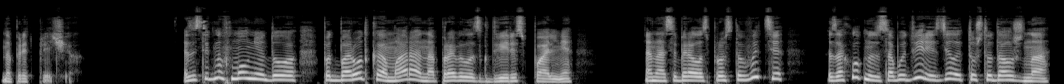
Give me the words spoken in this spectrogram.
на предплечьях. Застегнув молнию до подбородка, Мара направилась к двери спальни. Она собиралась просто выйти, захлопнуть за собой дверь и сделать то, что должна.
